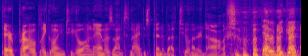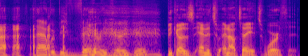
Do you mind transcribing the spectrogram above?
they're probably going to go on Amazon tonight and spend about two hundred dollars. That would be good. that would be very, very good. because and it's and I'll tell you, it's worth it.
